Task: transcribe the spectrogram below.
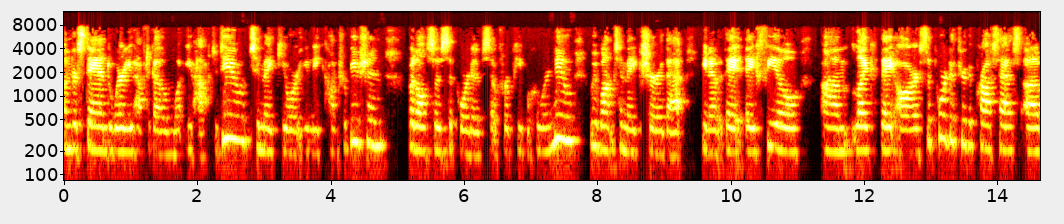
understand where you have to go and what you have to do to make your unique contribution, but also supportive. So for people who are new, we want to make sure that you know they they feel um, like they are supported through the process of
